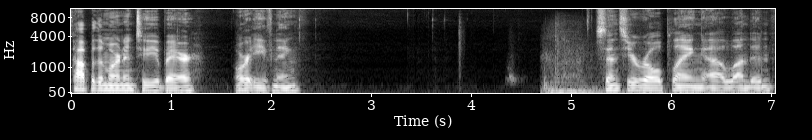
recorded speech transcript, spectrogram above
Top of the morning to you, Bear. Or evening. Since you're role-playing uh, London.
